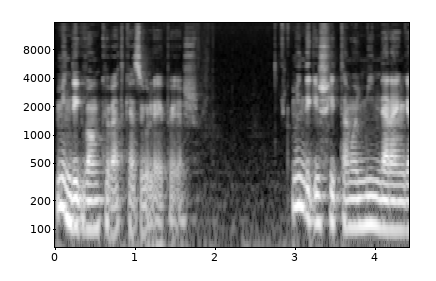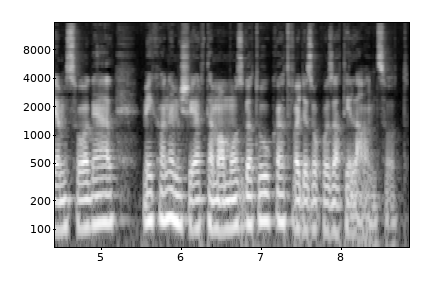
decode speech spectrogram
Mindig van következő lépés. Mindig is hittem, hogy minden engem szolgál, még ha nem is értem a mozgatókat vagy az okozati láncot.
